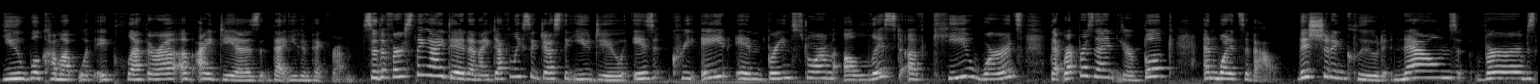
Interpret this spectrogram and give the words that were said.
you will come up with a plethora of ideas that you can pick from. So the first thing I did, and I definitely suggest that you do, is create and brainstorm a list of key words words that represent your book and what it's about. This should include nouns, verbs,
